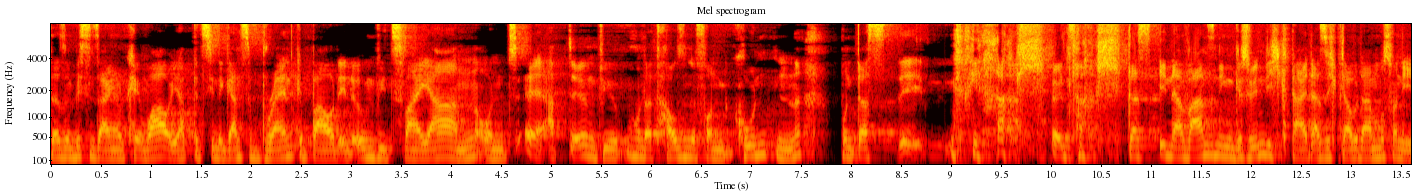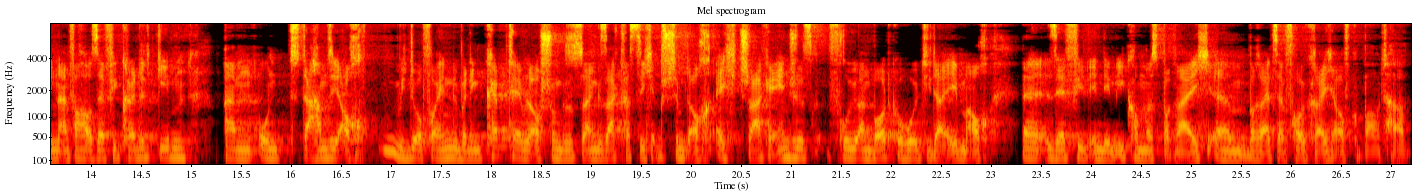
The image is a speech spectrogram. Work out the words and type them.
da so ein bisschen sagen, okay, wow, ihr habt jetzt hier eine ganze Brand gebaut in irgendwie zwei Jahren und äh, habt irgendwie Hunderttausende von Kunden und das, äh, ja, das in einer wahnsinnigen Geschwindigkeit. Also ich glaube, da muss man ihnen einfach auch sehr viel Credit geben. Ähm, und da haben sie auch, wie du vorhin über den Cap Table auch schon sozusagen gesagt hast, sich bestimmt auch echt starke Angels früh an Bord geholt, die da eben auch äh, sehr viel in dem E-Commerce-Bereich ähm, bereits erfolgreich aufgebaut haben.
